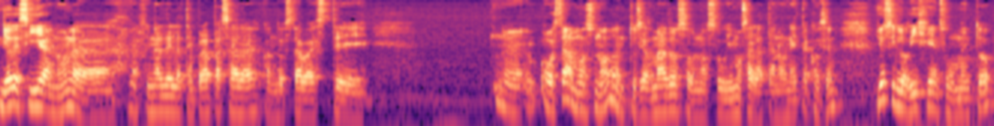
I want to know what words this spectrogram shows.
Yo decía, ¿no? La, al final de la temporada pasada, cuando estaba este eh, o estábamos ¿no? entusiasmados o nos subimos a la tanoneta con Yo sí lo dije en su momento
